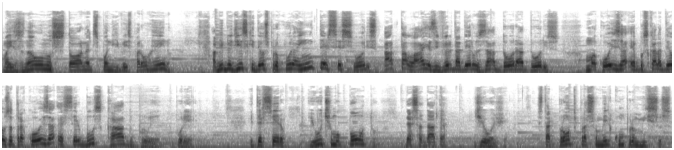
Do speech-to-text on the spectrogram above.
mas não nos torna disponíveis para o reino. A Bíblia diz que Deus procura intercessores, atalaias e verdadeiros adoradores. Uma coisa é buscar a Deus, outra coisa é ser buscado por Ele. E terceiro e último ponto dessa data de hoje: estar pronto para assumir compromissos.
